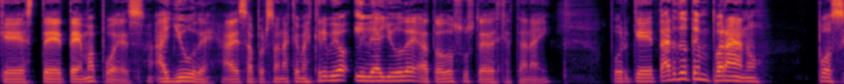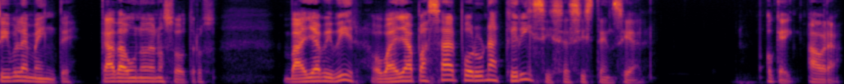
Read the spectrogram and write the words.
que este tema pues ayude a esa persona que me escribió y le ayude a todos ustedes que están ahí. Porque tarde o temprano, posiblemente, cada uno de nosotros vaya a vivir o vaya a pasar por una crisis existencial. Ok, ahora,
